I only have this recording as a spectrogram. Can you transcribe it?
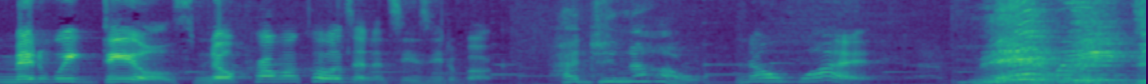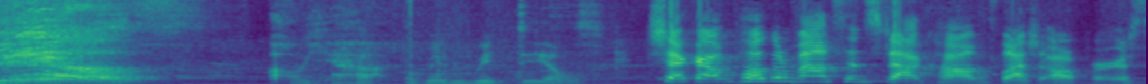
Midweek deals. No promo codes and it's easy to book. How'd you know? Know what? Midweek deals! Oh yeah, the midweek deals. Check out PoconoMountains.com slash offers.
